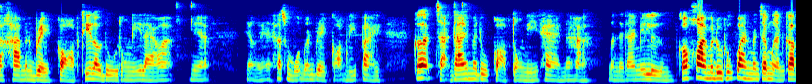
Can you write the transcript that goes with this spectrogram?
ราคามันเบรกกรอบที่เราดูตรงนี้แล้วอะเนี่ยอย่างเนี้ยถ้าสมมติมันเบรกกรอบนี้ไป ก็จะได้มาดูกรอบตรงนี้แทนนะคะ มันจะได้ไม่ลืม ก็คอยมาดูทุกวันมันจะเหมือนกับ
